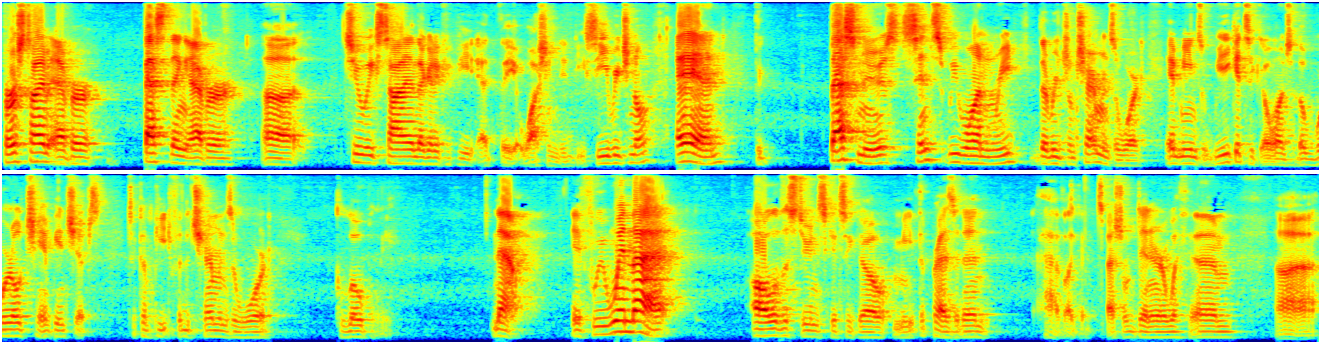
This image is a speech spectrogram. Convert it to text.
first time ever, best thing ever. Uh, two weeks' time, they're going to compete at the Washington, D.C. regional. And the best news since we won re- the Regional Chairman's Award, it means we get to go on to the World Championships to compete for the Chairman's Award globally. Now, if we win that, all of the students get to go meet the president, have like a special dinner with him uh,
